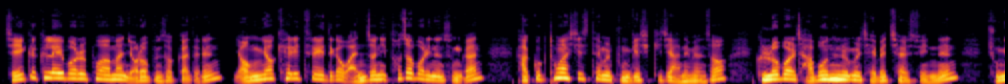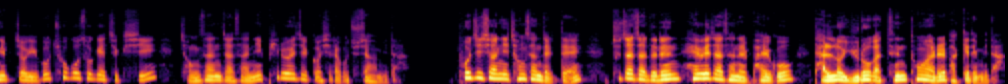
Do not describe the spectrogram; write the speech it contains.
제이크 클레이버를 포함한 여러 분석가들은 영역 캐리 트레이드가 완전히 터져버리는 순간 각국 통화 시스템을 붕괴시키지 않으면서 글로벌 자본 흐름을 재배치할 수 있는 중립적이고 초고속의 즉시 정산 자산이 필요해질 것이라고 주장합니다. 포지션이 청산될 때 투자자들은 해외 자산을 팔고 달러 유로 같은 통화를 받게 됩니다.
